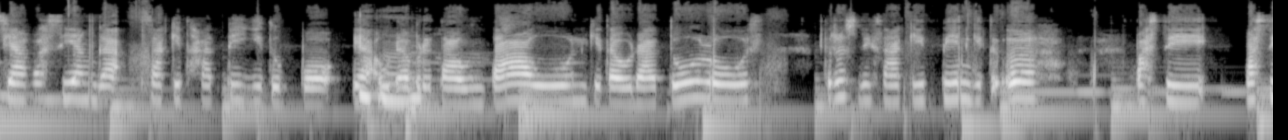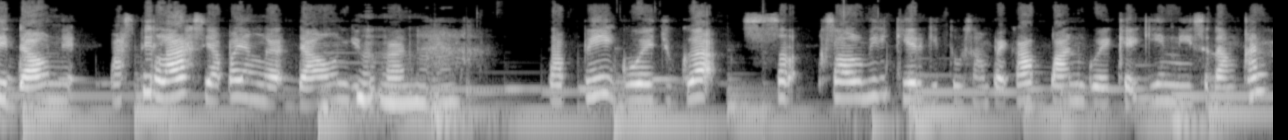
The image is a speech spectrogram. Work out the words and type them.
siapa sih yang nggak sakit hati gitu, Po. Ya Mm-mm. udah bertahun-tahun kita udah tulus, terus disakitin gitu. Eh, pasti pasti down. Pastilah siapa yang nggak down gitu kan. Tapi gue juga sel- selalu mikir gitu sampai kapan gue kayak gini sedangkan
